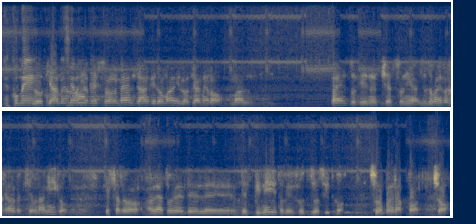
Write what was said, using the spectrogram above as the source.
eh, come, lo come chiamerò io dicevate- personalmente, anche domani lo chiamerò, ma penso che non c'è niente. Io domani lo chiamerò perché è un amico che è stato allenatore del, del Pineto, che con Zio Silvo sono buoni rapporti. Ciò,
